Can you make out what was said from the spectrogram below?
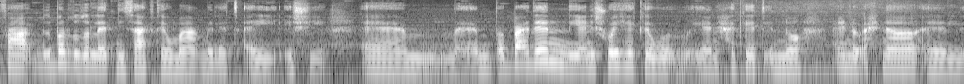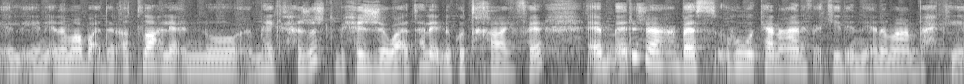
فبرضه ضليتني ساكتة وما عملت أي إشي. بعدين يعني شوي هيك يعني حكيت إنه إنه إحنا يعني أنا ما بقدر أطلع لأنه هيك حججت بحجة وقتها لأنه كنت خايفة. رجع بس هو كان عارف أكيد إني أنا ما عم بحكي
